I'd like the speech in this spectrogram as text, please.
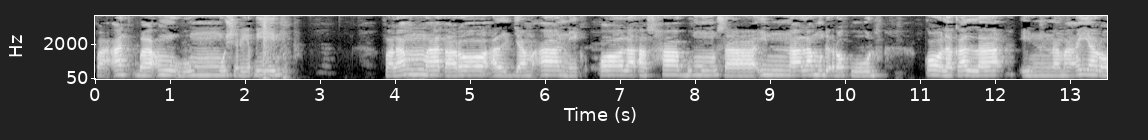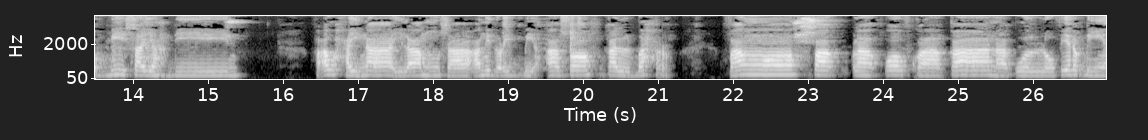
fa atba'uhum musyriqin falamma tara al jam'ani qala ashabu musa inna lamudrakun qala kalla inna ma'iya rabbi sayahdin. Fa'auhayna ila Musa anidrib aso kal bahr Fa'laqof kana kullu firqin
